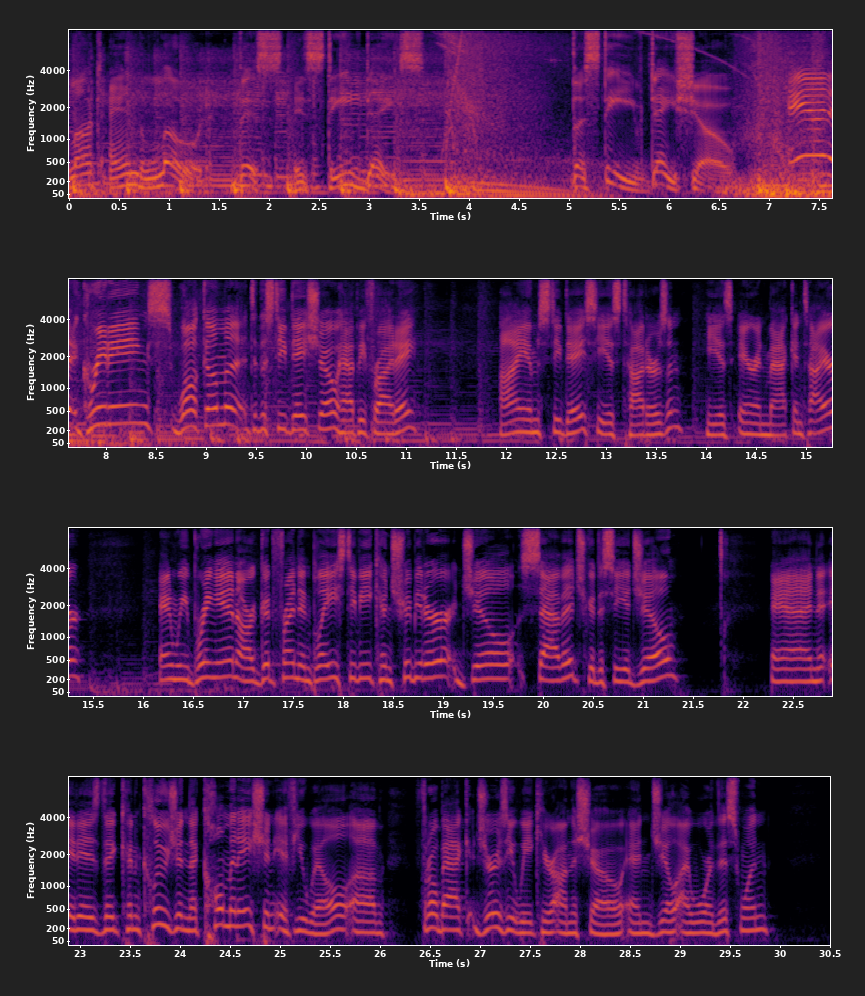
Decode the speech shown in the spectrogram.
lock, and load. This is Steve Deace. The Steve Deace Show. And greetings. Welcome to the Steve Deace Show. Happy Friday. I am Steve Deace. He is Todd Erzen. He is Aaron McIntyre. And we bring in our good friend and Blaze TV contributor, Jill Savage. Good to see you, Jill. And it is the conclusion, the culmination, if you will, of Throwback Jersey Week here on the show. And Jill, I wore this one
